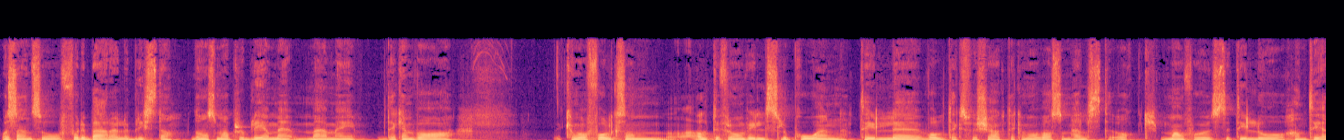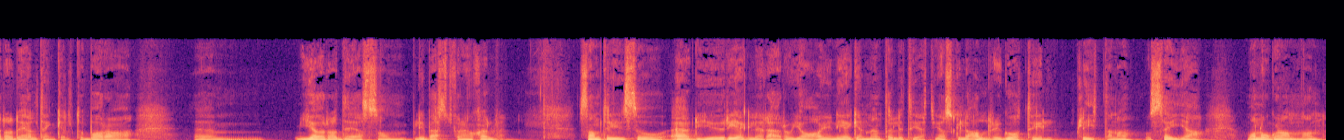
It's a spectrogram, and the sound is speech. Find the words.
Och sen så får det bära eller brista. De som har problem med, med mig, det kan vara det kan vara folk som alltifrån vill slå på en till eh, våldtäktsförsök. Det kan vara vad som helst. Och man får se till att hantera det helt enkelt och bara eh, göra det som blir bäst för en själv. Samtidigt så är det ju regler här och jag har ju en egen mentalitet. Jag skulle aldrig gå till plitarna och säga vad någon annan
